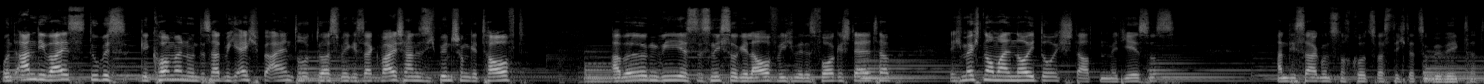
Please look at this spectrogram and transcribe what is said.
Und Andi weiß, du bist gekommen und das hat mich echt beeindruckt. Du hast mir gesagt, weißt Hannes, ich bin schon getauft. Aber irgendwie ist es nicht so gelaufen, wie ich mir das vorgestellt habe. Ich möchte nochmal neu durchstarten mit Jesus. Andi, sag uns noch kurz, was dich dazu bewegt hat.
